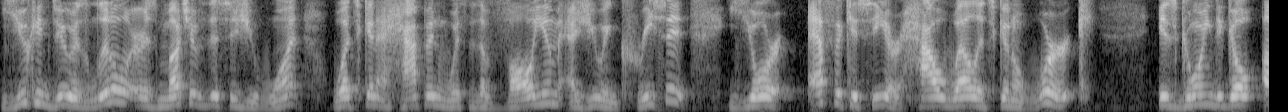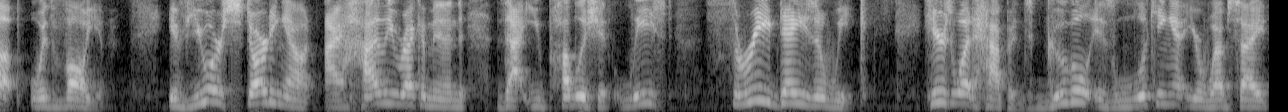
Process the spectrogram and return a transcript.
You can do as little or as much of this as you want. What's going to happen with the volume as you increase it, your efficacy or how well it's going to work is going to go up with volume. If you are starting out, I highly recommend that you publish at least three days a week. Here's what happens Google is looking at your website,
